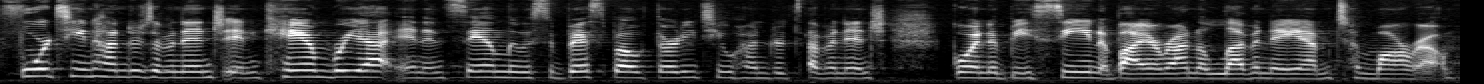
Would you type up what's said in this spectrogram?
14 hundredths of an inch in Cambria and in San Luis Obispo, 32 hundredths of an inch going to be seen by around 11 a.m. tomorrow.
